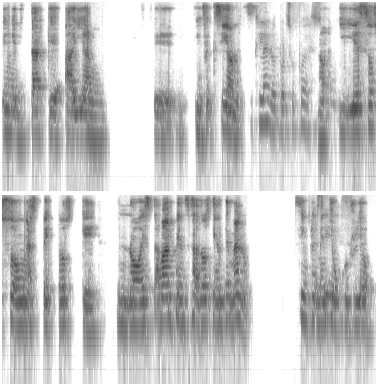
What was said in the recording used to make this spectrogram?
en evitar que hayan eh, infecciones. Claro, por supuesto. Y esos son aspectos que no estaban pensados de antemano, simplemente ocurrió.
